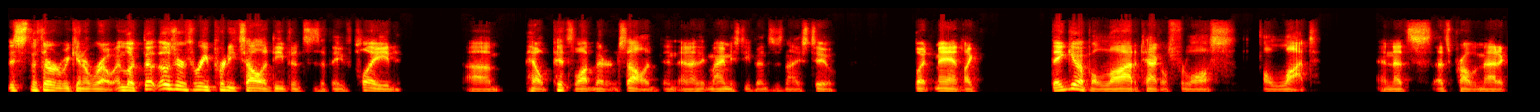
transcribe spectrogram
this is the third week in a row. And look, th- those are three pretty solid defenses that they've played. Um, hell, Pitt's a lot better than solid, and, and I think Miami's defense is nice too. But man, like they give up a lot of tackles for loss, a lot, and that's that's problematic.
